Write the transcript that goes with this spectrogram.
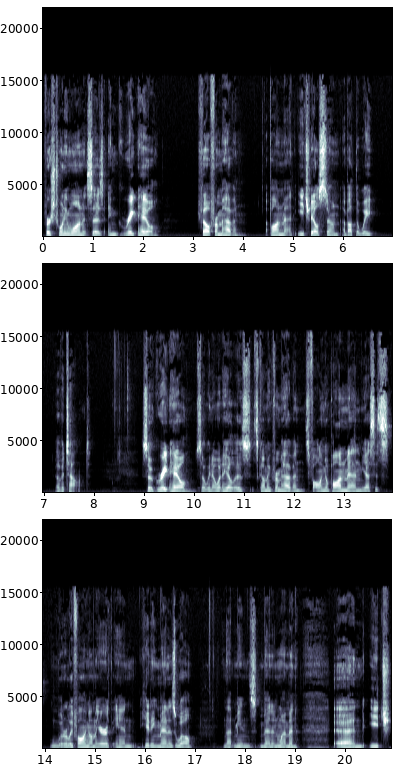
Verse 21 it says, And great hail fell from heaven upon men, each hailstone about the weight of a talent. So great hail, so we know what hail is. It's coming from heaven. It's falling upon men. Yes, it's literally falling on the earth and hitting men as well. And that means men and women. And each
